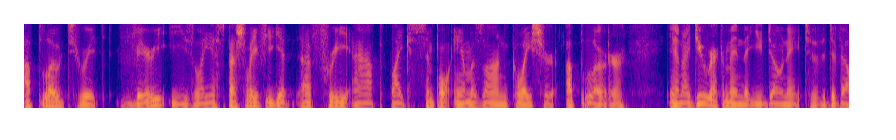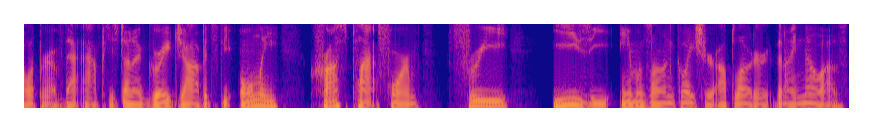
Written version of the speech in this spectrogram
upload to it very easily, especially if you get a free app like Simple Amazon Glacier Uploader. And I do recommend that you donate to the developer of that app. He's done a great job. It's the only cross platform free easy Amazon Glacier uploader that I know of.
